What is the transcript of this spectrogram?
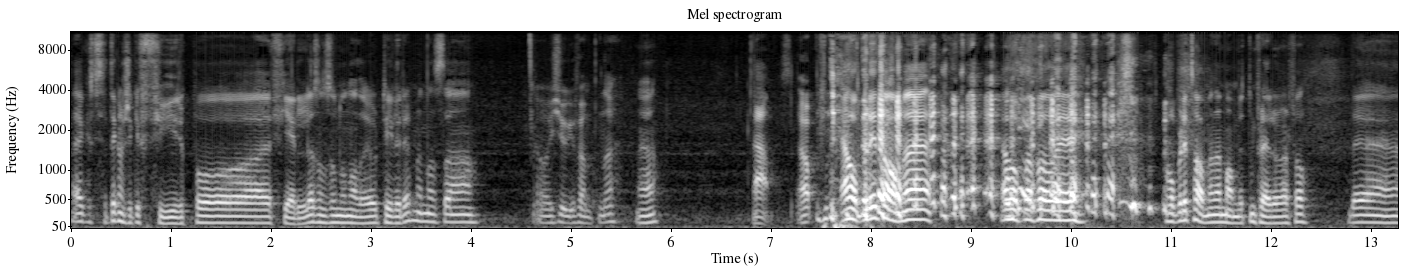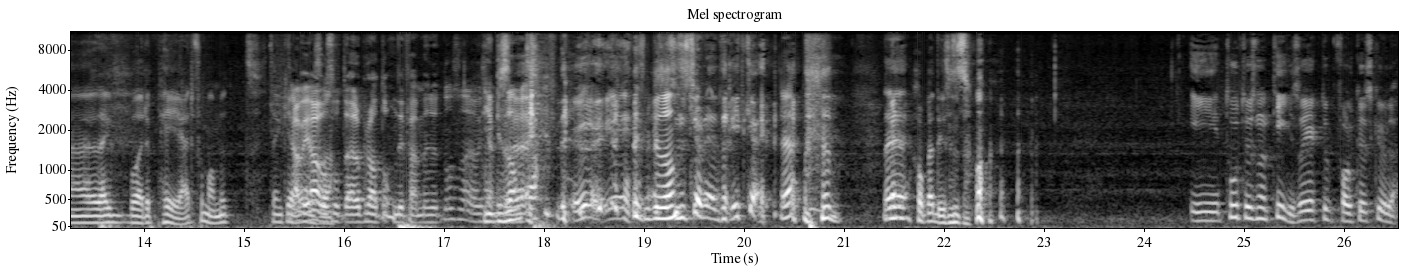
Jeg setter kanskje ikke fyr på fjellet, sånn som noen hadde gjort tidligere, men altså Det var 2015, det. Ja. ja. Ja. Jeg håper de tar med Jeg håper, i fall de, jeg håper de tar med den mammuten flere år, i hvert fall. Det, det er bare PR for mammut, tenker jeg. ja, vi har jo altså. sittet her og pratet om det i fem minutter nå, så det er jo Ikke sant? Jeg syns jo det er dritgøy. Ja. Det håper jeg de syns òg. I 2010 så gikk du på folkehøyskole.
